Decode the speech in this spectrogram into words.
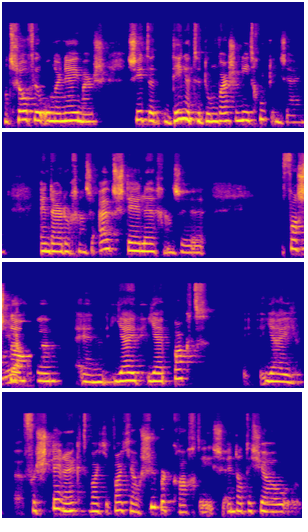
Want zoveel ondernemers zitten dingen te doen waar ze niet goed in zijn. En daardoor gaan ze uitstellen, gaan ze vastlopen. En jij, jij pakt, jij versterkt wat, wat jouw superkracht is. En dat is jouw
